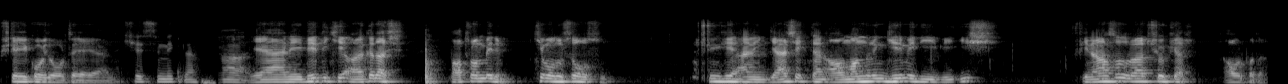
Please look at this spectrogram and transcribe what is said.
şey koydu ortaya yani. kesinlikle. Ha, yani dedi ki arkadaş patron benim. Kim olursa olsun. Çünkü hani gerçekten Almanların girmediği bir iş finansal olarak çöker Avrupa'da.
